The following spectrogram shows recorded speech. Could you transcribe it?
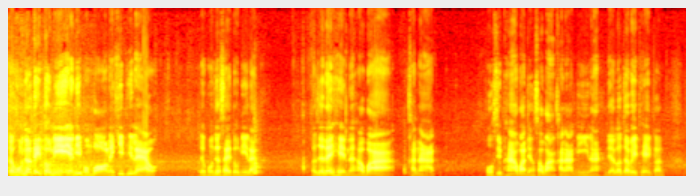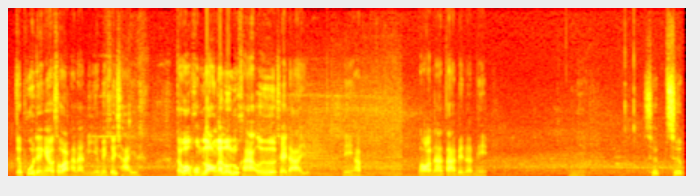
เดี๋ยวผมจะติดตัวนี้อย่างที่ผมบอกในคลิปที่แล้ว เดี๋ยวผมจะใส่ตัวนี้แหละ เราจะได้เห็นนะครับว่าขนาด 65 วัตต์ยังสว่างขนาดนี้นะ เดี๋ยวเราจะไปเทสก่อน จะพูดได้ไงว่าสว่างขนาดนี้ยังไม่เคยใช้เลยแต่ว่าผมลองกับรถลูกค้าเออใช้ได้อยู่นี่ครับ หลอดหน้าตาเป็นแบบนี้นี่ชึบชึบ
